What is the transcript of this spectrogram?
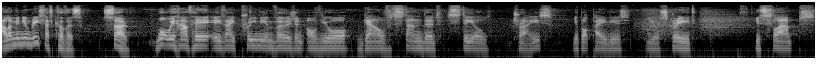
Aluminium recess covers. So what we have here is a premium version of your Galv standard steel trays, your block paviours, your screed, your slabs,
